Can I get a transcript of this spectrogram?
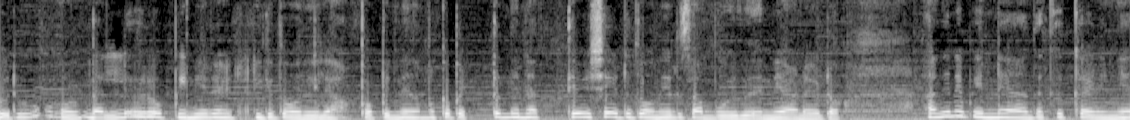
ഒരു നല്ലൊരു ഒപ്പീനിയനായിട്ട് എനിക്ക് തോന്നിയില്ല. അപ്പോൾ പിന്നെ നമുക്ക് പെട്ടെന്ന് തന്നെ അത്യാവശ്യമായിട്ട് തോന്നിയൊരു സംഭവം ഇത് തന്നെയാണ് കേട്ടോ. അങ്ങനെ പിന്നെ അതൊക്കെ കഴിഞ്ഞ്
